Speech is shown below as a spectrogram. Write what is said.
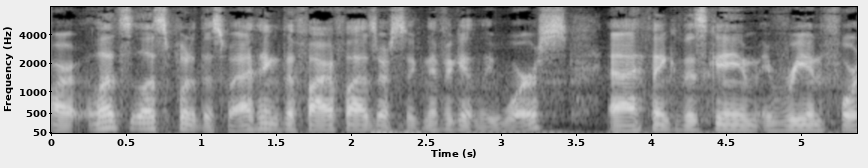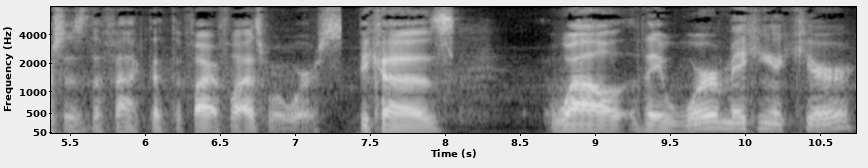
are let's let's put it this way. I think the Fireflies are significantly worse, and I think this game reinforces the fact that the Fireflies were worse because while they were making a cure,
